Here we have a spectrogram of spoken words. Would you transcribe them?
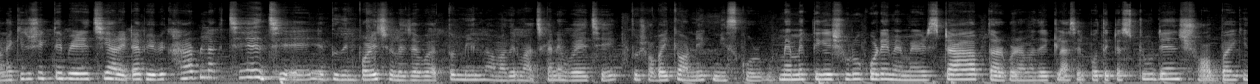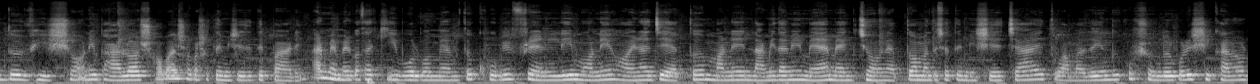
অনেক কিছু শিখতে পেরেছি, আর এটা ভেবে খারাপ লাগছে যে দুদিন পরে চলে যাব। এত মিল আমাদের মাঝখানে হয়েছে, তো সবাইকে অনেক মিস করব। ম্যামের থেকে শুরু করে ম্যামের স্টাফ তারপর আমাদের ক্লাসের প্রত্যেকটা স্টুডেন্ট সবাই কিন্তু ভীষণই ভালো, আর সবাই সবার সাথে মিশে যেতে পারে। আর ম্যামের কথা কি বলব, ম্যাম তো খুবই ফ্রেন্ডলি মনে হয় না যে এত মানে নামি দামি ম্যাম একজন, এত আমাদের সাথে মিশে যায়, তো আমাদের কিন্তু খুব সুন্দর করে শেখানোর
